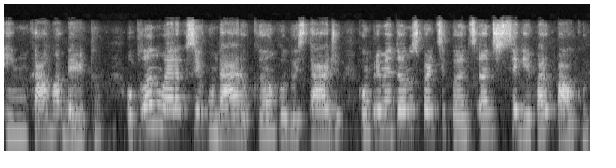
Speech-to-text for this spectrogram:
em um carro aberto. O plano era circundar o campo do estádio, cumprimentando os participantes antes de seguir para o palco.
